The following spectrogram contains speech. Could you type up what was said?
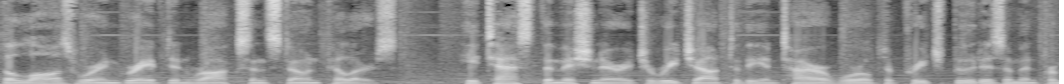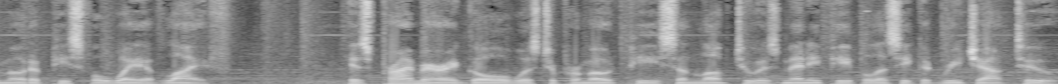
The laws were engraved in rocks and stone pillars. He tasked the missionary to reach out to the entire world to preach Buddhism and promote a peaceful way of life. His primary goal was to promote peace and love to as many people as he could reach out to.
